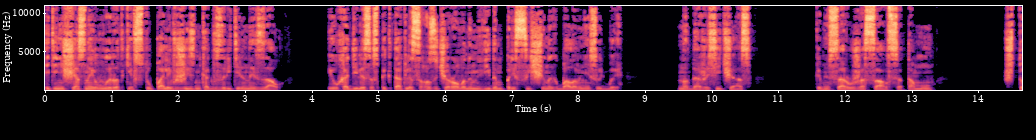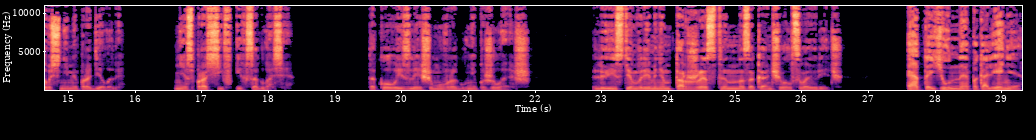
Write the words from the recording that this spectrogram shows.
Эти несчастные выродки вступали в жизнь, как в зрительный зал, и уходили со спектакля с разочарованным видом присыщенных баловней судьбы. Но даже сейчас комиссар ужасался тому, что с ними проделали, не спросив их согласия. Такого излейшему врагу не пожелаешь. Люис тем временем торжественно заканчивал свою речь. Это юное поколение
